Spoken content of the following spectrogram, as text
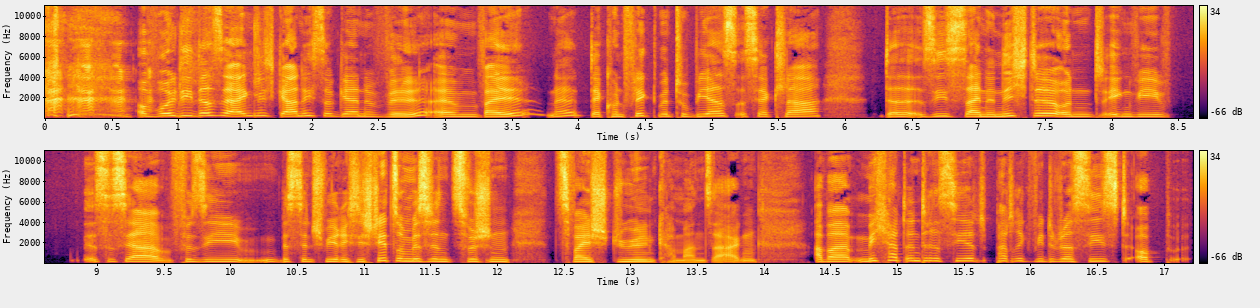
obwohl die das ja eigentlich gar nicht so gerne will, ähm, weil ne, der Konflikt mit Tobias ist ja klar, da, sie ist seine Nichte und irgendwie ist es ja für sie ein bisschen schwierig. Sie steht so ein bisschen zwischen zwei Stühlen, kann man sagen. Aber mich hat interessiert, Patrick, wie du das siehst, ob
